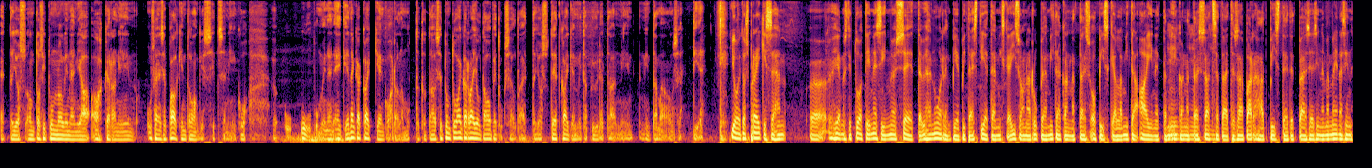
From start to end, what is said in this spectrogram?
että jos on tosi tunnollinen ja ahkera, niin usein se palkinto onkin sitten se niin kuin uupuminen. Ei tietenkään kaikkien kohdalla, mutta tota, se tuntuu aika rajulta opetukselta, että jos teet kaiken mitä pyydetään, niin, niin tämä on se tie. Joo, tuossa breikissähän hienosti tuotiin esiin myös se, että yhä nuorempien pitäisi tietää, miksi isona rupeaa, mitä kannattaisi opiskella, mitä ainetta, mihin mm, kannattaisi mm, satsata, että saa parhaat pisteet, että pääsee sinne. Mä meinasin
